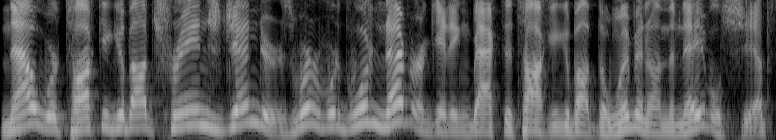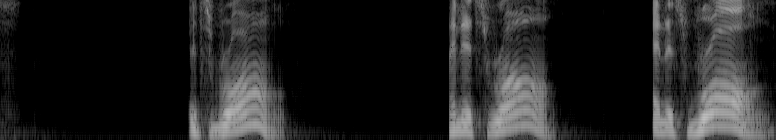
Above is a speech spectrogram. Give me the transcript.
Now we're talking about transgenders. We're, we're, we're never getting back to talking about the women on the naval ships. It's wrong. And it's wrong. And it's wrong.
